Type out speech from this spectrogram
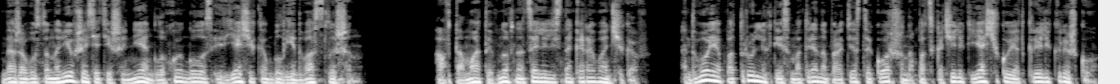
Даже в установившейся тишине глухой голос из ящика был едва слышен. Автоматы вновь нацелились на караванчиков. Двое патрульных, несмотря на протесты Коршуна, подскочили к ящику и открыли крышку.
